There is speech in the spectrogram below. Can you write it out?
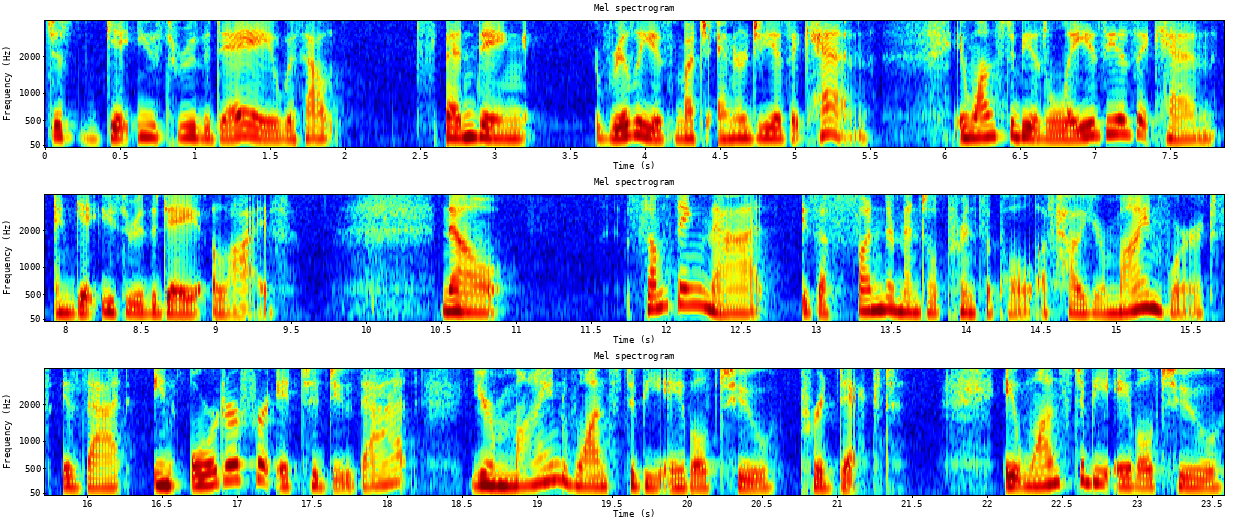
just get you through the day without spending really as much energy as it can. It wants to be as lazy as it can and get you through the day alive. Now, something that is a fundamental principle of how your mind works is that in order for it to do that, your mind wants to be able to predict. It wants to be able to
